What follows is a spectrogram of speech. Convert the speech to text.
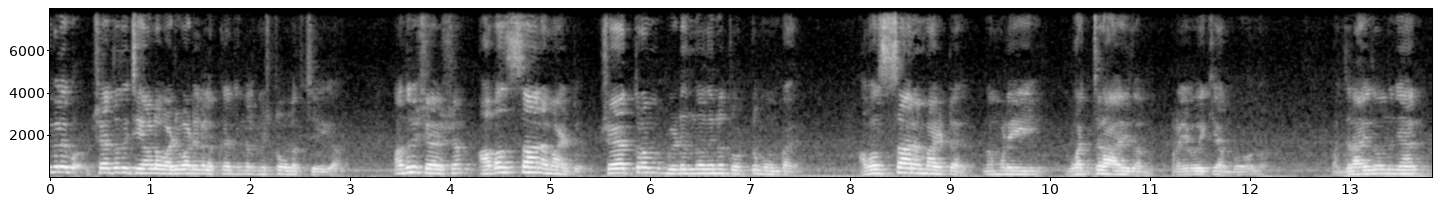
നിങ്ങൾ ക്ഷേത്രത്തിൽ ചെയ്യാനുള്ള വഴിപാടുകളൊക്കെ നിങ്ങൾക്ക് ഇഷ്ടമുള്ളത് ചെയ്യുക. അതിനുശേഷം അവസാനമായിട്ട് ക്ഷേത്രം വിടുന്നതിന് തൊട്ട് മുമ്പ് അവസാനമായിട്ട് നമ്മൾ ഈ വജ്രായുധം പ്രയോഗിക്കാൻ പോകുന്നു. വജ്രായുധം എന്ന് ഞാൻ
